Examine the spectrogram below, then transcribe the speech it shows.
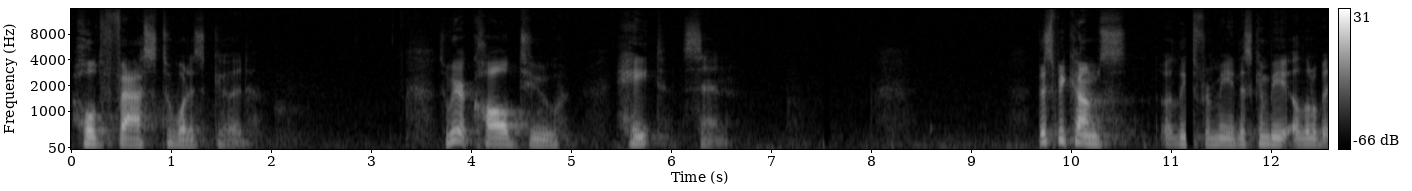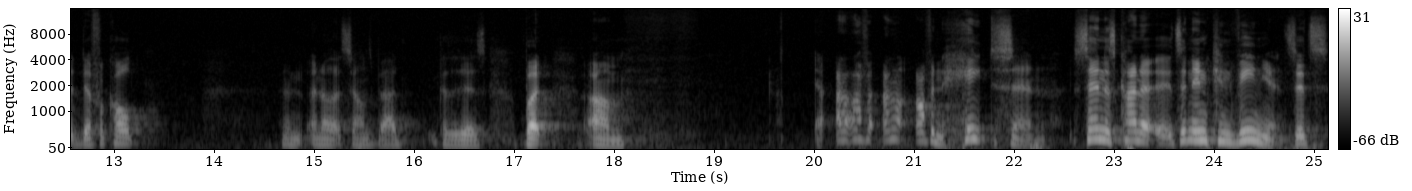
hold fast to what is good. So we are called to hate sin. This becomes, at least for me, this can be a little bit difficult. And I know that sounds bad because it is. But um, I, often, I don't often hate sin. Sin is kind of, it's an inconvenience. It's,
